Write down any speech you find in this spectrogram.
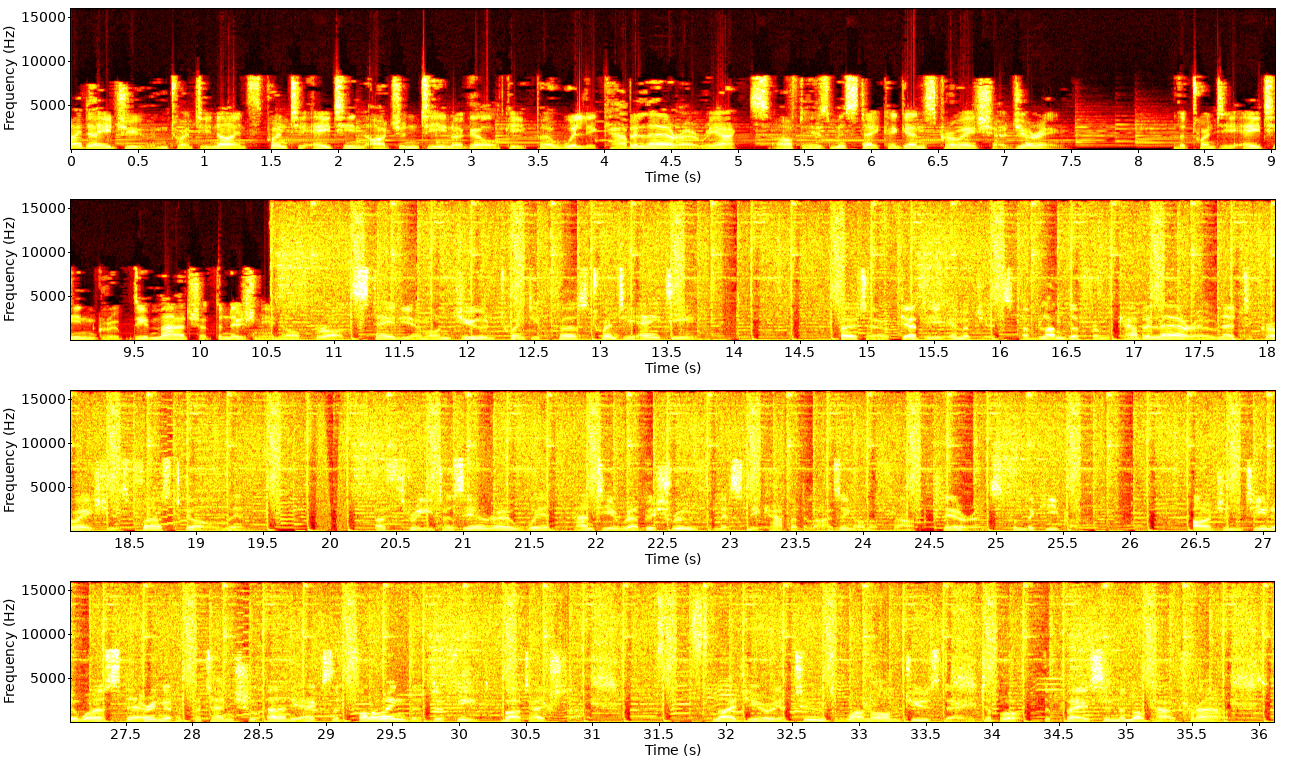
Friday, June 29, 2018 Argentina goalkeeper Willy Caballero reacts after his mistake against Croatia during the 2018 Group D match at the Nizhny Novgorod Stadium on June 21, 2018. Photo, Getty Images, a blunder from Caballero led to Croatia's first goal in a 3-0 win, Ante Rebic ruthlessly capitalizing on a fluff clearance from the keeper. Argentina were staring at a potential early exit following the defeat, but edged out Nigeria 2-1 on Tuesday to book the place in the knockout rounds.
